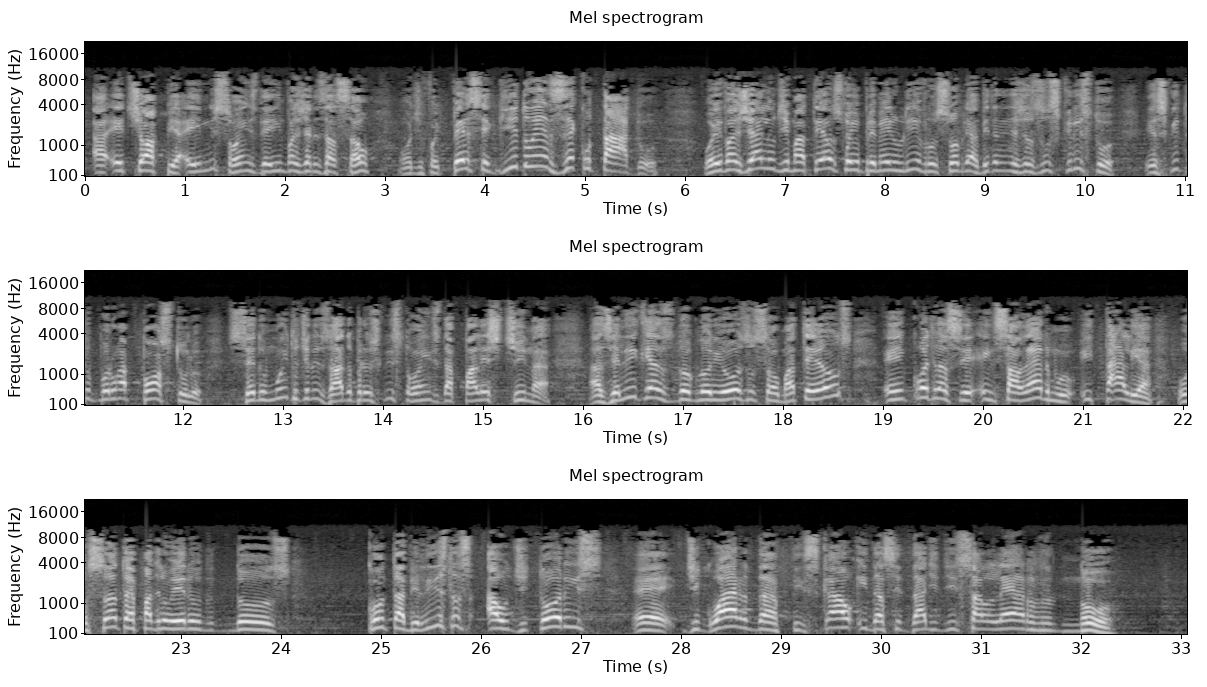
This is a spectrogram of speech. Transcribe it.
a Etiópia em missões de evangelização, onde foi perseguido e executado. O Evangelho de Mateus foi o primeiro livro sobre a vida de Jesus Cristo, escrito por um apóstolo, sendo muito utilizado pelos cristãos da Palestina. As relíquias do glorioso São Mateus encontram-se em Salerno, Itália. O santo é padroeiro dos contabilistas, auditores, é, de guarda fiscal e da cidade de Salerno.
